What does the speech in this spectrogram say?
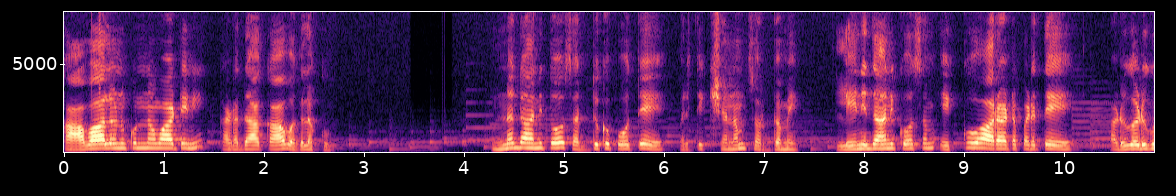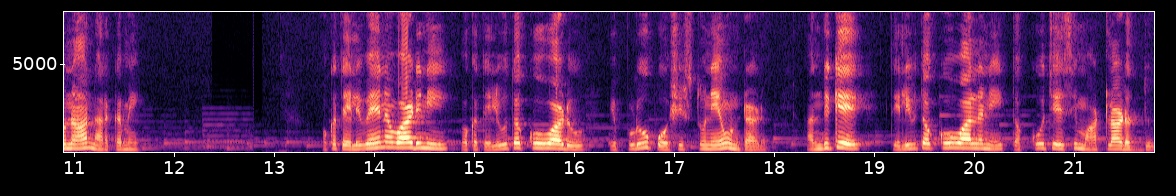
కావాలనుకున్న వాటిని కడదాకా వదలకు. ఉన్నదానితో సర్దుకుపోతే ప్రతి క్షణం స్వర్గమే. లేని దానికోసం ఎక్కువ ఆరాటపడితే అడుగడుగునా నరకమే. ఒక తెలివైన వాడిని ఒక తెలివి తక్కువ వాడు ఎప్పుడూ పోషిస్తూనే ఉంటాడు. అందుకే తెలివి తక్కువ వాళ్ళని తక్కువ చేసి మాట్లాడొద్దు.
